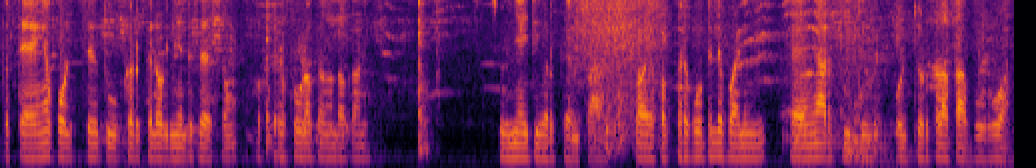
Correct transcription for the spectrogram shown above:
ഇപ്പോൾ തേങ്ങ പൊളിച്ച് തൂക്കെടുക്കൽ തുടങ്ങിയതിന്റെ ശേഷം കൊപ്പരക്കൂടൊക്കെ കൊണ്ടൊക്കെയാണ് ശൂന്യമായിട്ട് കിടക്കുകയാണ് അപ്പോൾ കൊപ്പരക്കൂട്ടിലെ പണി തേങ്ങ അടത്തിയിട്ട് പൊളിച്ചു കൊടുക്കലൊക്കെ അപൂർവമാണ്.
